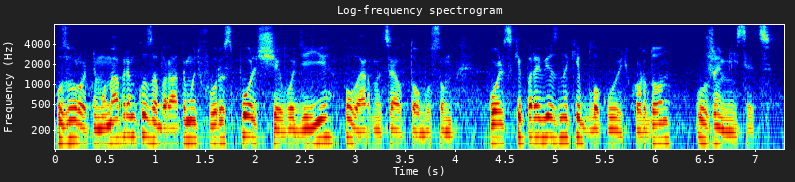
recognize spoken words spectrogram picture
У зворотньому напрямку забиратимуть фури з Польщі. Водії повернуться автобусом. Польські перевізники блокують кордон уже місяць.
